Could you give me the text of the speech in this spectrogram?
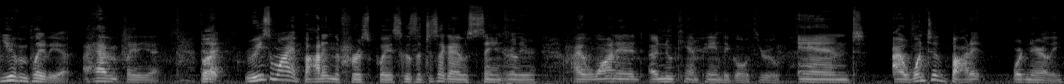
You haven't played it yet. I haven't played it yet. But- the reason why I bought it in the first place, because just like I was saying earlier, I wanted a new campaign to go through, and I wouldn't have bought it ordinarily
